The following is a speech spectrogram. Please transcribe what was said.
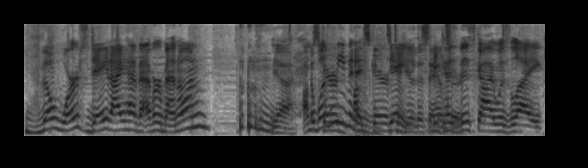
The worst date I have ever been on. Yeah, I'm It scared. wasn't even I'm a scared date to hear this because answer. this guy was like,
